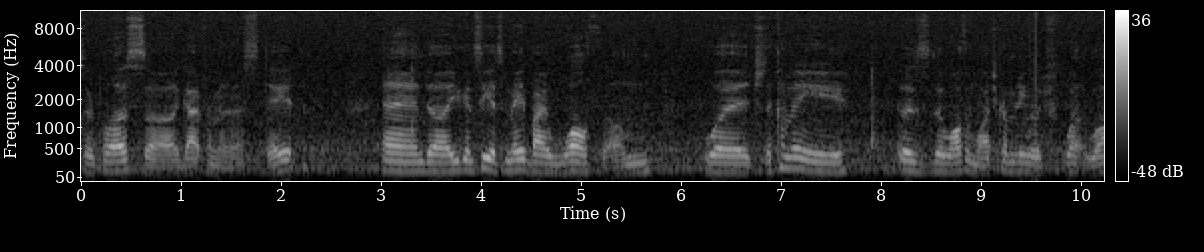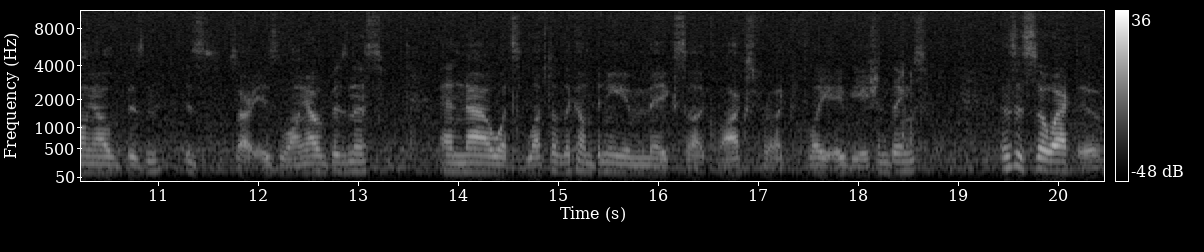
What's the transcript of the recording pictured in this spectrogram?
surplus. Uh, I got from an estate. And uh, you can see it's made by Waltham, which the company is the Waltham Watch Company, which went long out of business. Is sorry, is long out of business. And now what's left of the company makes uh, clocks for like flight aviation things. This is so active.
